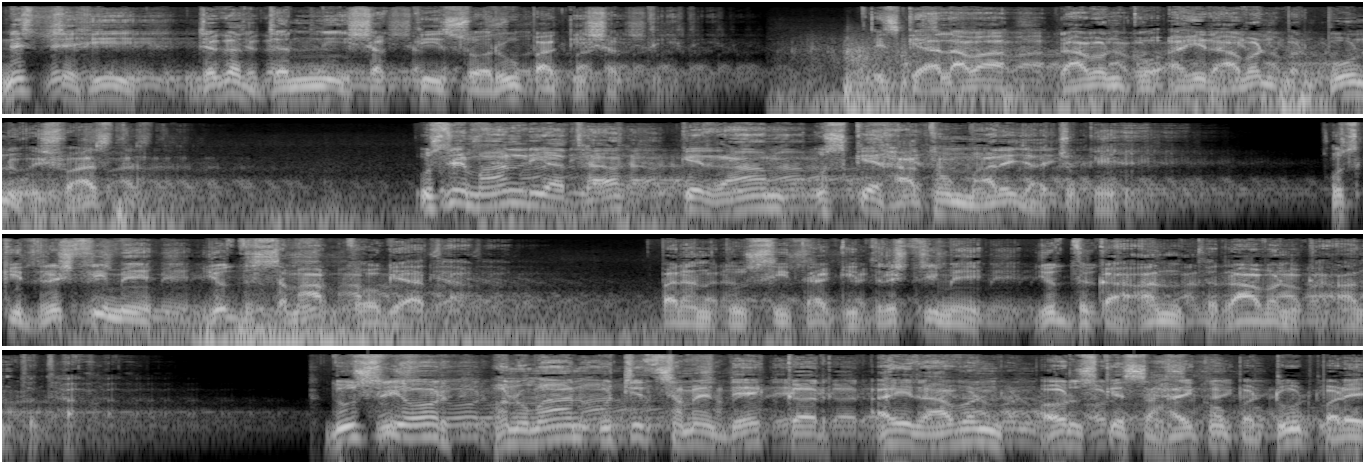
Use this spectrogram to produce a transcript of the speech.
निश्चय ही जगत जननी शक्ति स्वरूपा की शक्ति। इसके अलावा रावण को अहिरावण पर पूर्ण विश्वास था। उसने मान लिया था कि राम उसके हाथों मारे जा चुके हैं। उसकी दृष्टि में युद्ध समाप्त हो गया था। परंतु सीता की दृष्टि में युद्ध का अंत रावण का अंत था। दूसरी ओर, हनुमान उचित समय देखकर अहिरावण और उसके सहायकों पर टूट पड़े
